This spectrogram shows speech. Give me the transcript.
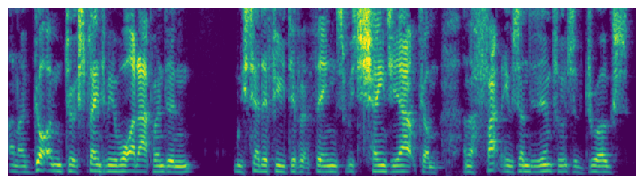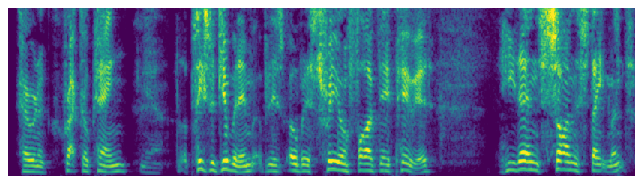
And I got him to explain to me what had happened. And we said a few different things which changed the outcome. And the fact that he was under the influence of drugs, heroin, and crack cocaine Yeah. that the police were giving him over this, over this three or five day period. He then signed the statement.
